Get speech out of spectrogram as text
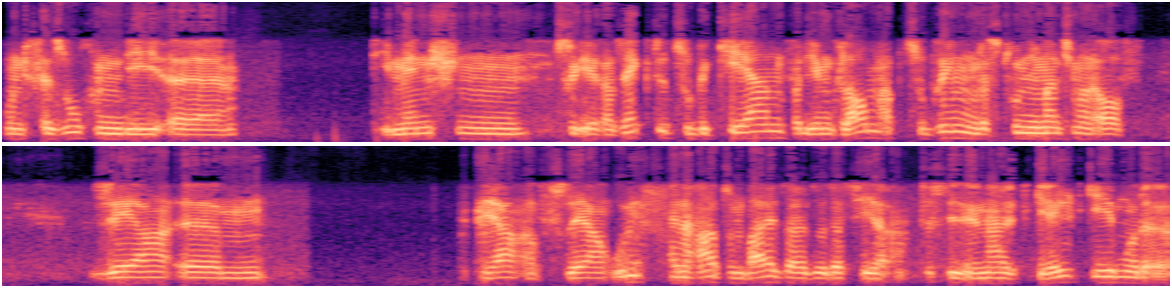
und versuchen die, äh, die Menschen zu ihrer Sekte zu bekehren, von ihrem Glauben abzubringen. Und das tun die manchmal auf sehr ähm, ja, auf sehr unfeine Art und Weise, also dass sie, dass sie denen halt Geld geben oder,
